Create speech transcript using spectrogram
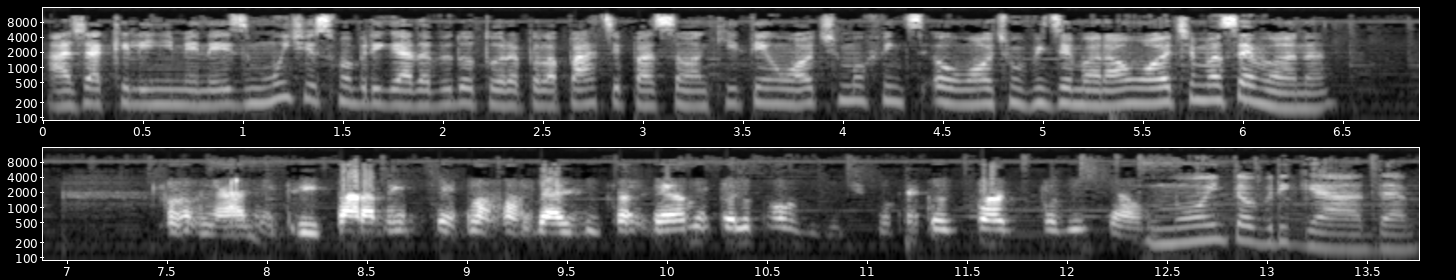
a Jaqueline Menezes. Muitíssimo obrigada, viu, doutora, pela participação aqui. Tenha um ótimo fim de, um ótimo fim de semana, uma ótima semana. Obrigada, Cris. Parabéns pela qualidade do programa e pelo convite. Coisa à disposição. Muito obrigada.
